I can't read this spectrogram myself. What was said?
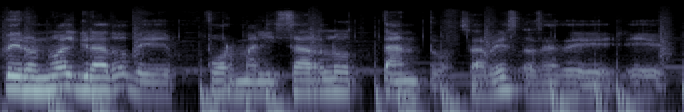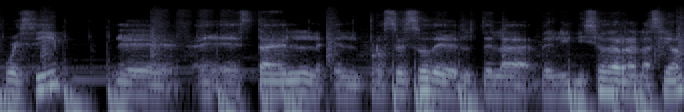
pero no al grado de formalizarlo tanto, ¿sabes? O sea, de, pues sí, eh, eh, está el, proceso de, del inicio de relación,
